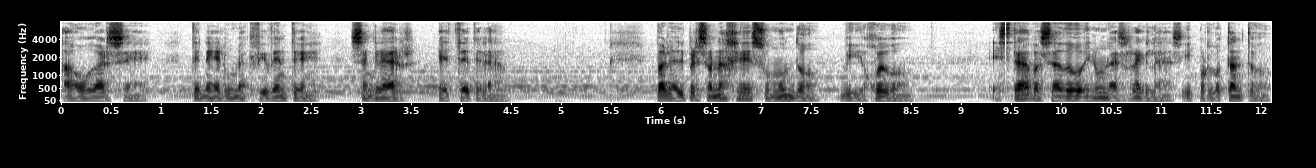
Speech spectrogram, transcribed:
ahogarse, tener un accidente, sangrar, etc. Para el personaje su mundo, videojuego, está basado en unas reglas y por lo tanto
